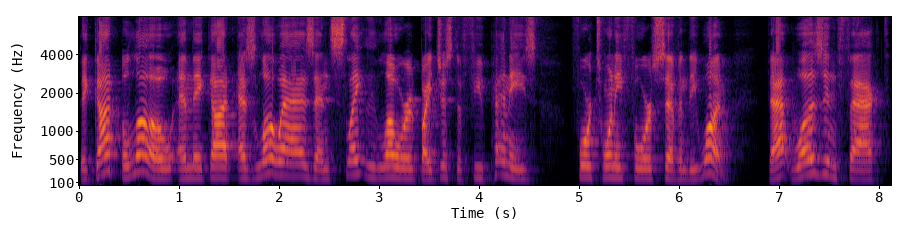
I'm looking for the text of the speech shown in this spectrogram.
They got below and they got as low as and slightly lowered by just a few pennies, 424.71. That was, in fact,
